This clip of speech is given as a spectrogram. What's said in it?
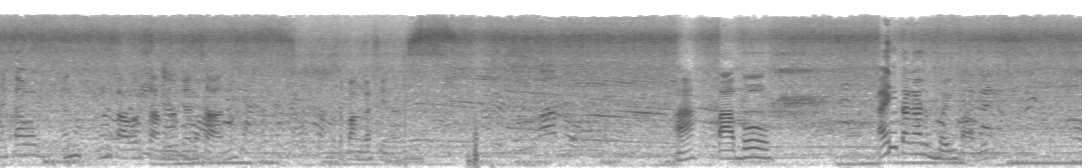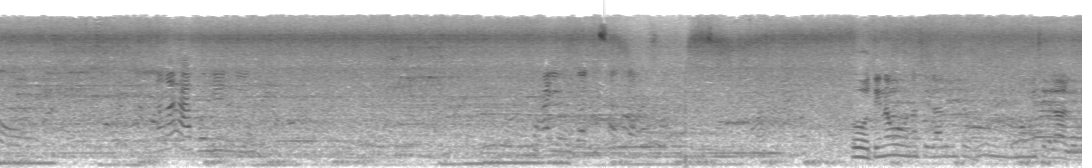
May tawag, ano, ano tawag sa amin dyan sa ano? Sa Pangasinan. Pabo. Ah, pabo. Ay, Tagalog ba yung pabo? Nangahapon yun yun. Saka yung gansa sa Oo, oh, tingnan mo, nasa ilalim siya. Oo, lumangin sa ilalim.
